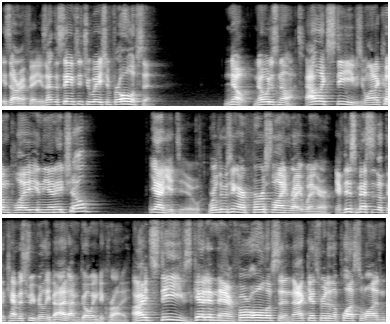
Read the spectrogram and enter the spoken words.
is RFA. Is that the same situation for Olofsson? No, no it is not. Alex Steeves, you want to come play in the NHL? Yeah, you do. We're losing our first line right winger. If this messes up the chemistry really bad, I'm going to cry. All right, Steeves, get in there for Olofsson. That gets rid of the plus one.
